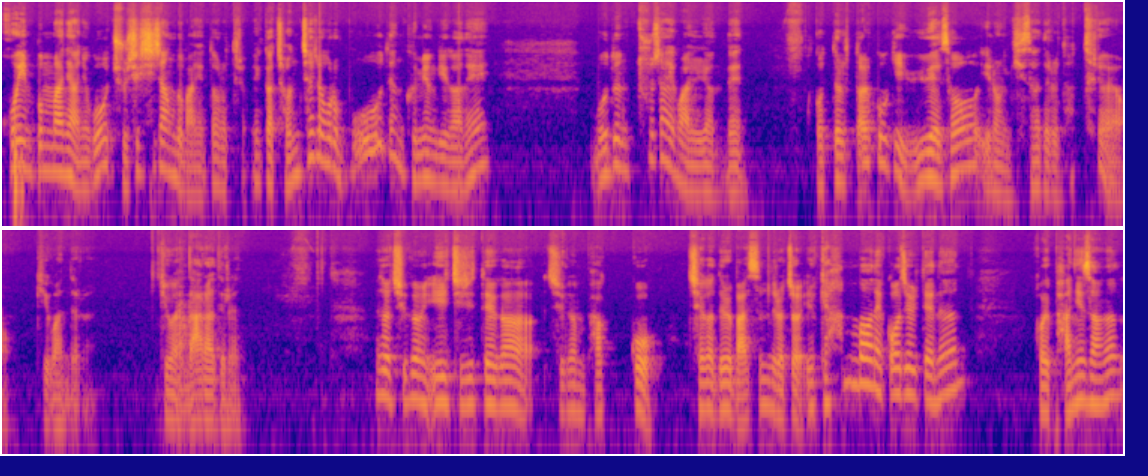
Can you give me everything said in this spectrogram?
코인뿐만이 아니고 주식 시장도 많이 떨어뜨려. 그러니까 전체적으로 모든 금융기관의 모든 투자에 관련된 것들을 떨구기 위해서 이런 기사들을 터트려요. 기관들은. 기관, 나라들은. 그래서 지금 이 지지대가 지금 받고 제가 늘 말씀드렸죠. 이렇게 한 번에 꺼질 때는 거의 반 이상은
